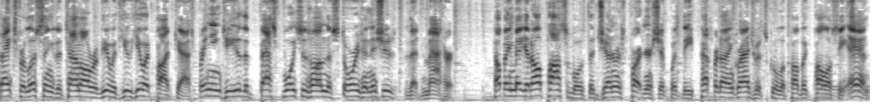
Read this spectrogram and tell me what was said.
Thanks for listening to the Town Hall Review with Hugh Hewitt podcast, bringing to you the best voices on the stories and issues that matter. Helping make it all possible is the generous partnership with the Pepperdine Graduate School of Public Policy and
